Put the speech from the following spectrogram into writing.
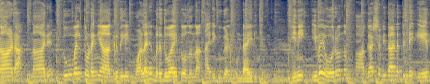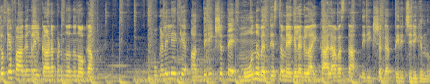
നാട നാര് തൂവൽ തുടങ്ങിയ ആകൃതിയിൽ വളരെ മൃദുവായി തോന്നുന്ന അരികുകൾ ഉണ്ടായിരിക്കും. ഇനി ഇവ ഓരോന്നും ആകാശവിധാനത്തിന്റെ ഏതൊക്കെ ഭാഗങ്ങളിൽ കാണപ്പെടുന്നു എന്ന് നോക്കാം. മുകളിലേക്ക് അന്തരീക്ഷത്തെ മൂന്ന് വ്യത്യസ്ത മേഖലകളായി കാലാവസ്ഥ നിരീക്ഷകർ തിരിച്ചിരിക്കുന്നു.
